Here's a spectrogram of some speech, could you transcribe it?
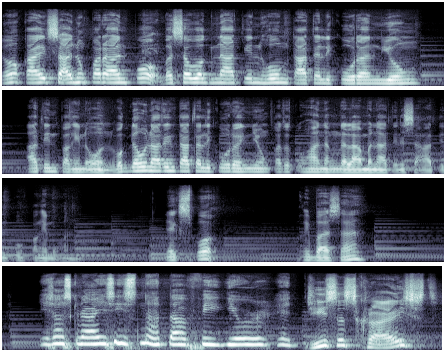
no, kahit sa anong paraan po, basta wag natin hong tatalikuran yung atin Panginoon. Wag na ho natin tatalikuran yung katotohanan ng nalaman natin sa atin pong Panginoon. Next po. Pakibasa. Jesus Christ is not a figurehead. Jesus Christ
